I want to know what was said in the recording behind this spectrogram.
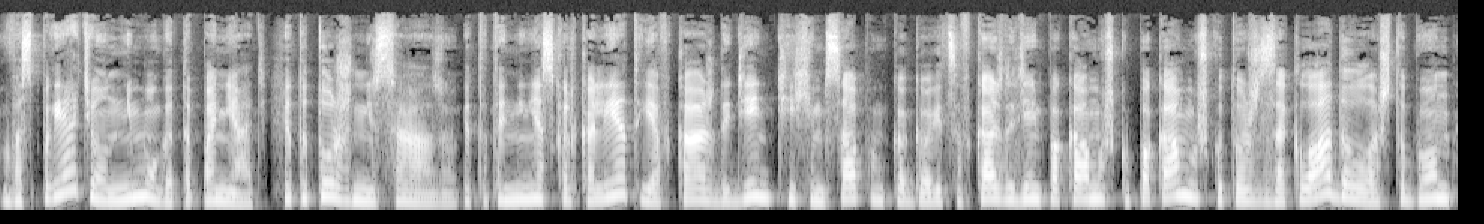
восприятие, он не мог это понять. Это тоже не сразу. Это не несколько лет, я в каждый день тихим сапом, как говорится, в каждый день по камушку, по камушку тоже закладывала, чтобы он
